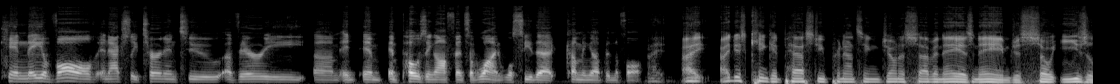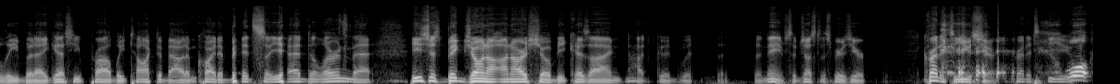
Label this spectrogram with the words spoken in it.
can they evolve and actually turn into a very um, in, in, imposing offensive line? We'll see that coming up in the fall. I, I, I just can't get past you pronouncing Jonas Savaiinaea's name just so easily, but I guess you probably talked about him quite a bit, so you had to learn that. He's just Big Jonah on our show because I'm not good with the, the name. So Justin Spears, your credit to you, sir. credit to you. Well,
